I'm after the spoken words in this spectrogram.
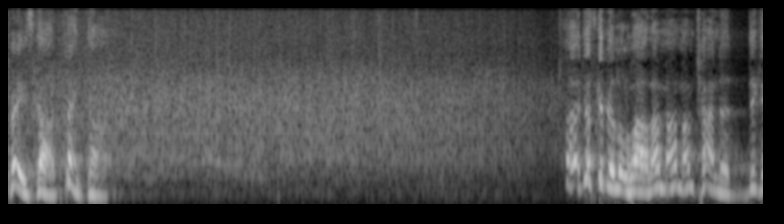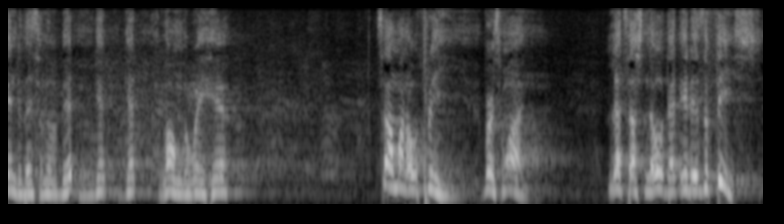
Praise God. Thank God. Me a little while. I'm, I'm, I'm trying to dig into this a little bit and get, get along the way here. Psalm 103, verse 1, lets us know that it is a feast.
